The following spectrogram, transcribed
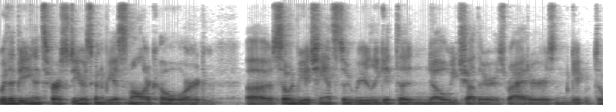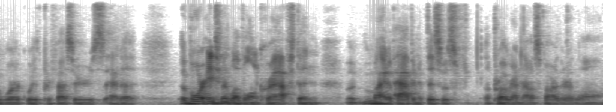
with it being its first year, it's going to be a smaller cohort Uh, so it'd be a chance to really get to know each other as writers and get to work with professors at a, a more intimate level on craft than might have happened if this was a program that was farther along.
